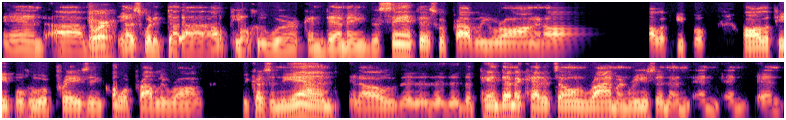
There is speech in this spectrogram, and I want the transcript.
And um, sure. that's what it does. Uh, all people who were condemning DeSantis were probably wrong, and all, all the people, all the people who were praising were probably wrong, because in the end, you know, the, the, the pandemic had its own rhyme and reason, and and and and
